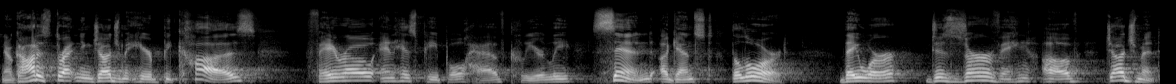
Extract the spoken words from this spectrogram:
Now, God is threatening judgment here because Pharaoh and his people have clearly sinned against the Lord. They were deserving of judgment.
